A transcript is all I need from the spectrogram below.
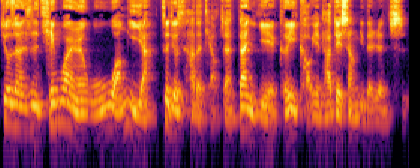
就算是千万人吾往矣啊！”这就是他的挑战，但也可以考验他对上帝的认识。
